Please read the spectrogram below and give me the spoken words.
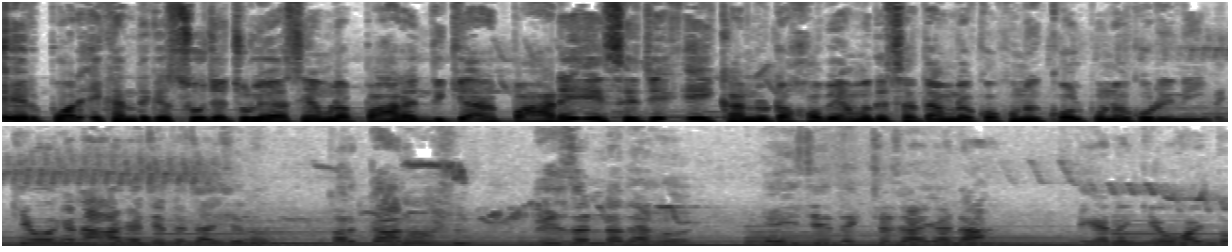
এরপর এখান থেকে সোজা চলে আসি আমরা পাহাড়ের দিকে আর পাহাড়ে এসে যে এই কাণ্ডটা হবে আমাদের সাথে আমরা কখনোই কল্পনা করিনি। কেউ এখানে আগে যেতে চাইছে না। তার কারণ রিজনটা দেখো। এই যে দেখছ জায়গাটা এখানে কেউ হয়তো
